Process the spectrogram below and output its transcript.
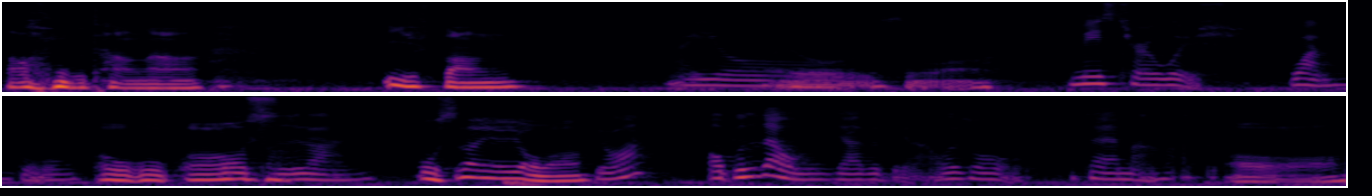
老虎糖啊、一方，还有还有什么啊、Mr. Wish 万博、哦，我哦五，十岚五十岚也有吗？有啊。哦，不是在我们家这边啊，我是说在曼哈顿。哦，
